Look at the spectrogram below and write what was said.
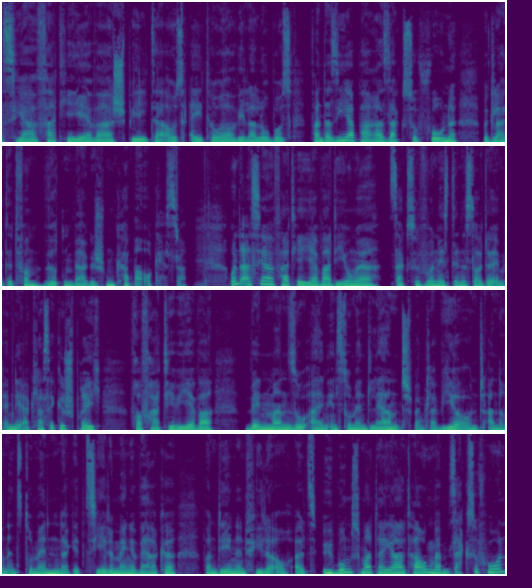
Asja Fatjejeva spielte aus Eitor Villalobos Fantasia para Saxophone, begleitet vom Württembergischen Kammerorchester. Und Asja Fatjejeva, die junge Saxophonistin, ist heute im MDR Klassikgespräch. Frau Fatjejeva, wenn man so ein Instrument lernt, beim Klavier und anderen Instrumenten, da gibt's jede Menge Werke, von denen viele auch als Übungsmaterial taugen. Beim Saxophon,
